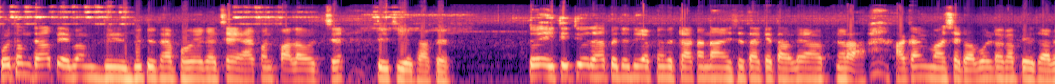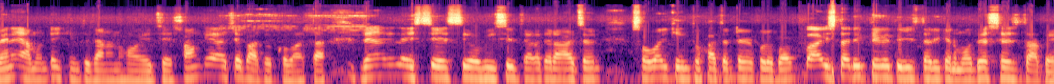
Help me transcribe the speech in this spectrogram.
প্রথম ধাপ এবং দ্বিতীয় ধাপ হয়ে গেছে, এখন পালা হচ্ছে তৃতীয় ধাপে। তো এই তৃতীয় ধাপে যদি আপনাদের টাকা না এসে থাকে তাহলে আপনারা আগামী মাসে ডবল টাকা পেয়ে যাবেন, এমনটাই কিন্তু জানানো হয়েছে। সঙ্গে আছে বার্ধক্য ভাতা জেনারেল এসসি এসসি ওবিসি যারা যারা আছেন, সবাই কিন্তু হাজার টাকা করে বাইশ তারিখ থেকে তিরিশ তারিখের মধ্যে শেষ ধাপে।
